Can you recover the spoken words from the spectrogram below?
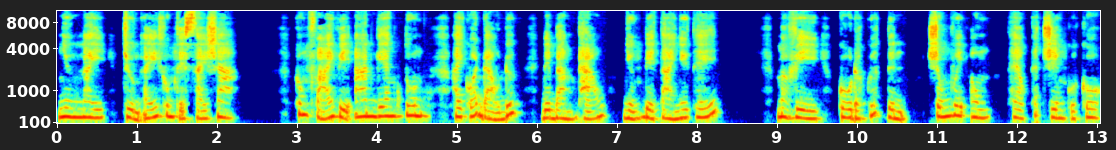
Nhưng nay trường ấy không thể xảy ra. Không phải vì An ghen tuông hay quá đạo đức để bàn thảo những đề tài như thế, mà vì cô đã quyết định sống với ông theo cách riêng của cô.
